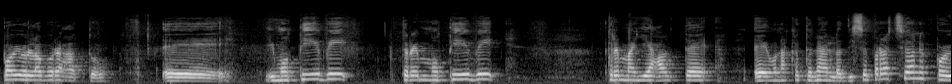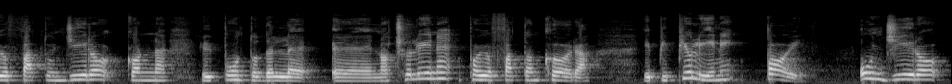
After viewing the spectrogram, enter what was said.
poi ho lavorato eh, i motivi 3 motivi 3 maglie alte e una catenella di separazione. Poi ho fatto un giro con il punto delle eh, noccioline poi ho fatto ancora i pippiolini poi un giro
